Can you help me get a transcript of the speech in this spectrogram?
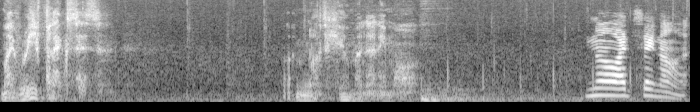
My reflexes. I'm not human anymore. No, I'd say not.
